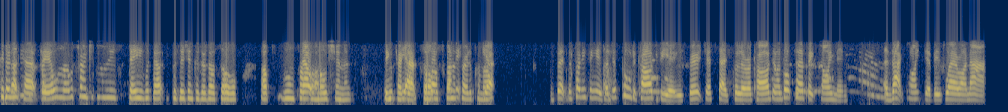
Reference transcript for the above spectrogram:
Because I That's noticed how it that, like, feels. all I was trying to do is stay with that position because there's also uh, room for Now, uh, promotion and things like yeah, that. So I well, was going to try to promote. Yeah. But the funny thing is, I just pulled a card for you. Spirit just said, pull her a card, and I got perfect timing. And that kind of is where I'm at,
